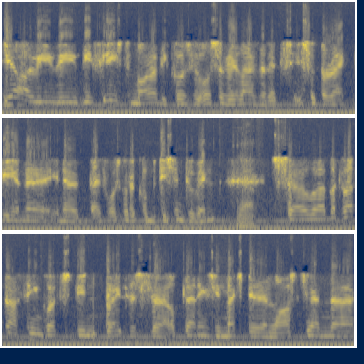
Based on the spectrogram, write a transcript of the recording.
Yeah, we, we, we finish tomorrow because we also realize that it's, it's Super Rugby and, uh, you know, they've also got a competition to win. Yeah. So, uh, but what I think what's been great is uh, our planning's been much better than last year and uh,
